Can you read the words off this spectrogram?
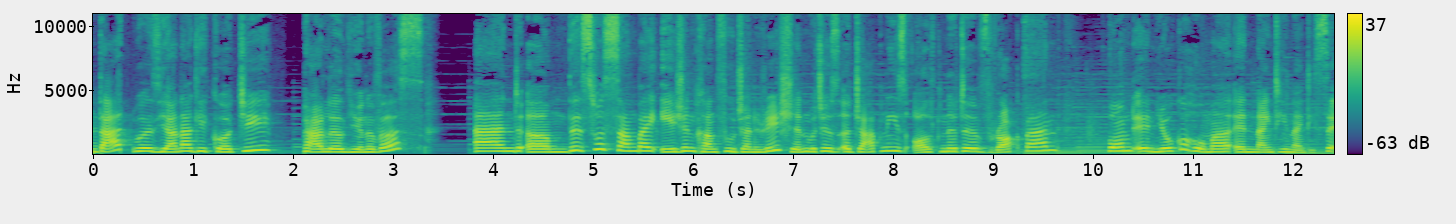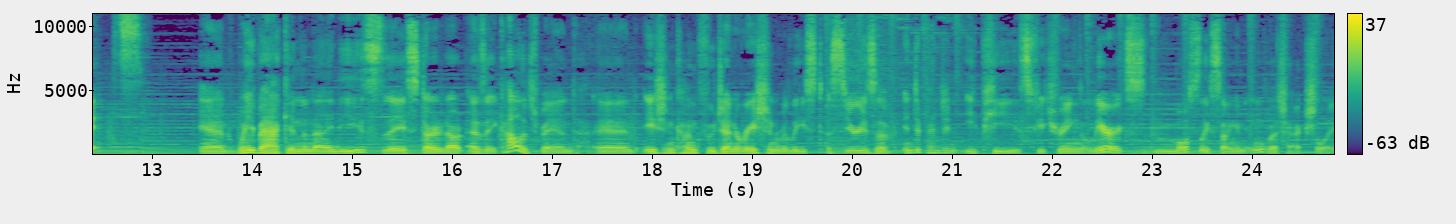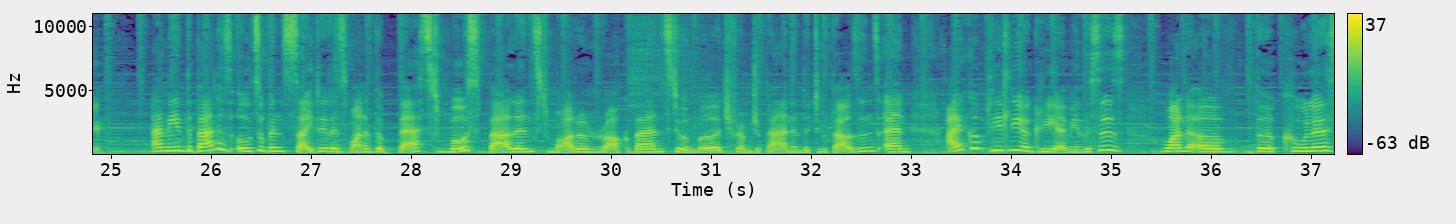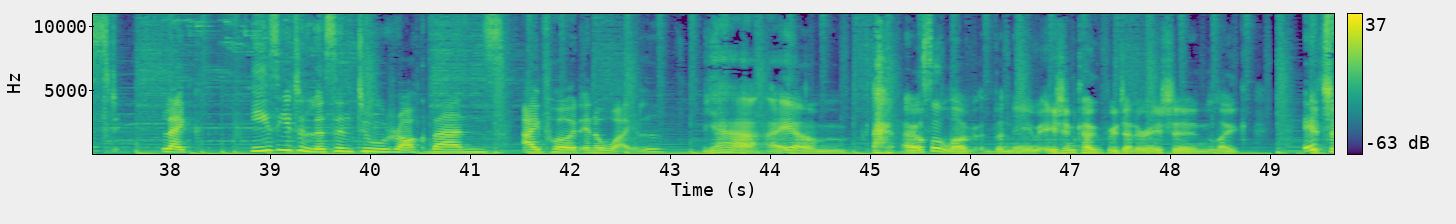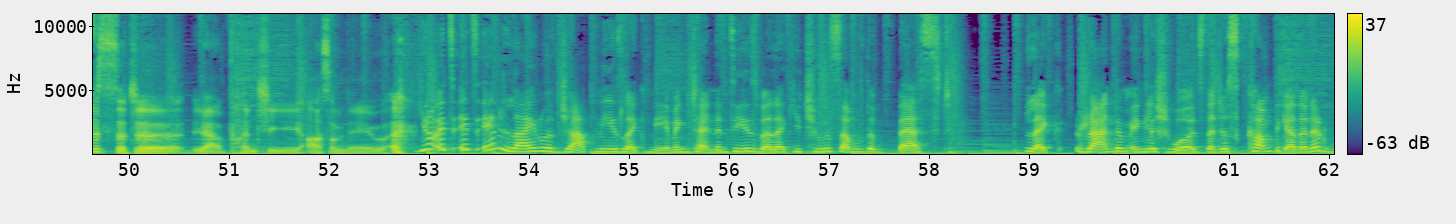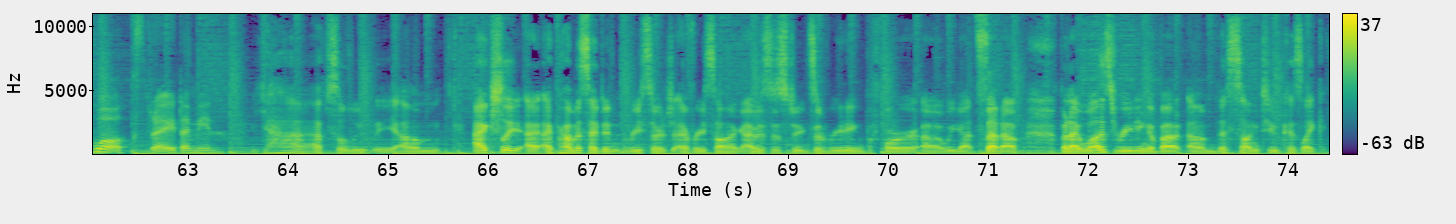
And that was Yanagi Koji, Parallel Universe. And um, this was sung by Asian Kung Fu Generation, which is a Japanese alternative rock band formed in Yokohama in 1996. And way back in the 90s, they started out as a college band, and Asian Kung Fu Generation released a series of independent EPs featuring lyrics mostly sung in English, actually. I mean, the band has also been cited as one of the best, most balanced modern rock bands to emerge from Japan in the 2000s, and I completely agree. I mean, this is one of the coolest, like, easy to listen to rock bands I've heard in a while. Yeah, I um I also love the name Asian Kung Fu Generation. Like it's, It's- just such a yeah, punchy, awesome name. You know, it's it's in line with Japanese like naming tendencies where like you choose some of the best like random English words that just come together and it works, right? I mean, yeah, absolutely. Um actually I, I promise I didn't research every song. I was just doing some reading before uh, we got set up. But I was reading about um this song too, because like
